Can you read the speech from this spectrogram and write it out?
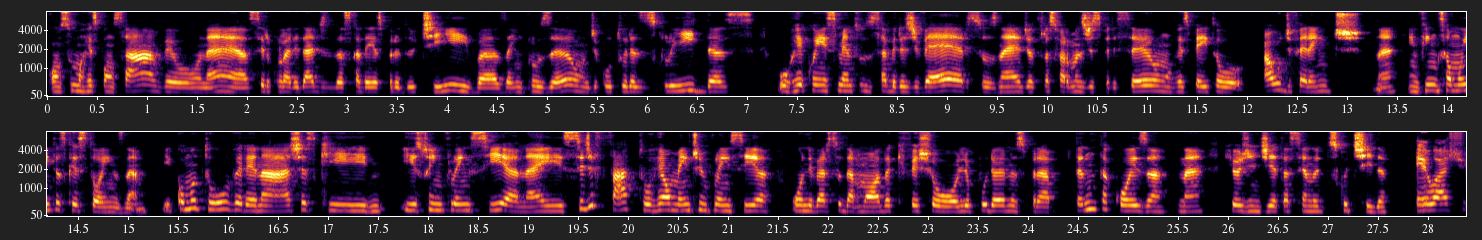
Consumo responsável, né, a circularidade das cadeias produtivas, a inclusão de culturas excluídas, o reconhecimento dos saberes diversos, né, de outras formas de expressão, respeito ao diferente, né? Enfim, são muitas questões, né? E como tu, Verena, achas que isso influencia, né? E se de fato realmente influencia o universo da moda que fechou o olho por anos para tanta coisa, né, que hoje em dia está sendo discutida? Eu acho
